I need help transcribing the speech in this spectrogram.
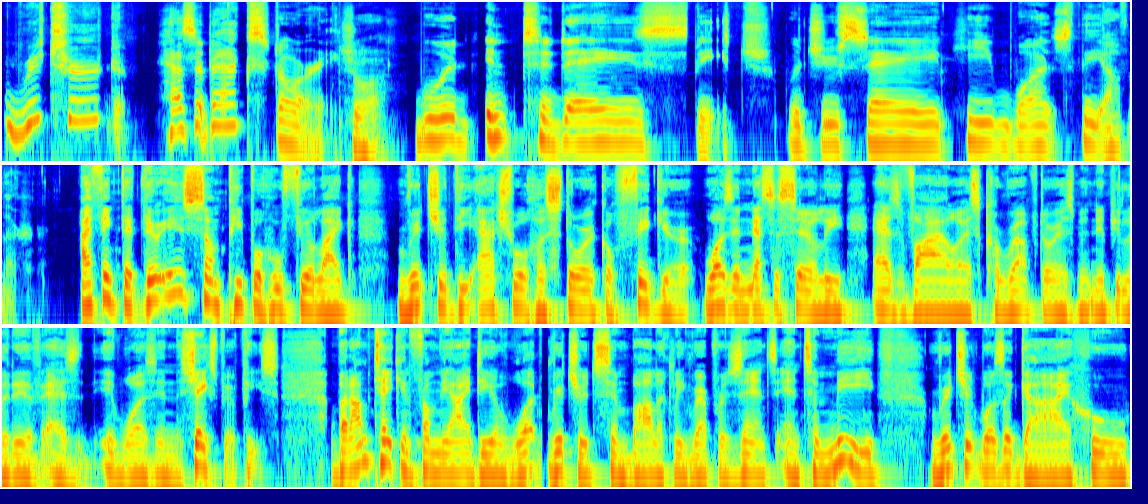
Richard has a backstory. Sure. Would, in today's speech, would you say he was the other? I think that there is some people who feel like Richard, the actual historical figure, wasn't necessarily as vile or as corrupt or as manipulative as it was in the Shakespeare piece. But I'm taken from the idea of what Richard symbolically represents. And to me, Richard was a guy who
